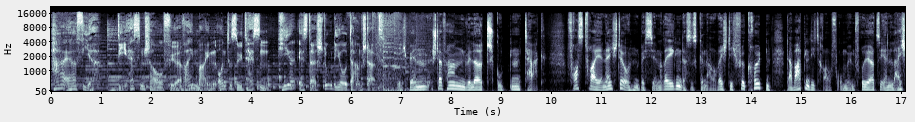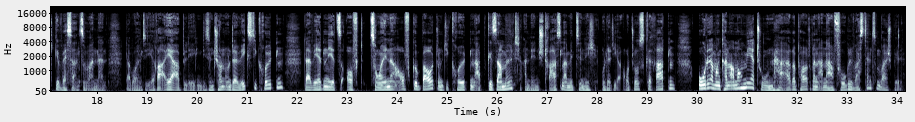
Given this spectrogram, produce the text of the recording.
HR4, die Hessenschau für Rhein-Main und Südhessen. Hier ist das Studio Darmstadt. Ich bin Stefan Willert. Guten Tag. Frostfreie Nächte und ein bisschen Regen, das ist genau richtig für Kröten. Da warten die drauf, um im Frühjahr zu ihren Laichgewässern zu wandern. Da wollen sie ihre Eier ablegen. Die sind schon unterwegs, die Kröten. Da werden jetzt oft Zäune aufgebaut und die Kröten abgesammelt an den Straßen, damit sie nicht unter die Autos geraten. Oder man kann auch noch mehr tun. HR-Reporterin Anna Vogel, was denn zum Beispiel?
